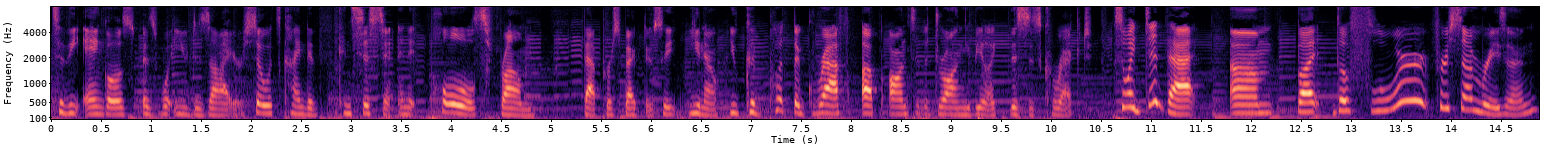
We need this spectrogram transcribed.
to the angles as what you desire. So it's kind of consistent and it pulls from that perspective. So you know you could put the graph up onto the drawing you'd be like this is correct. So i did that um, but the floor for some reason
